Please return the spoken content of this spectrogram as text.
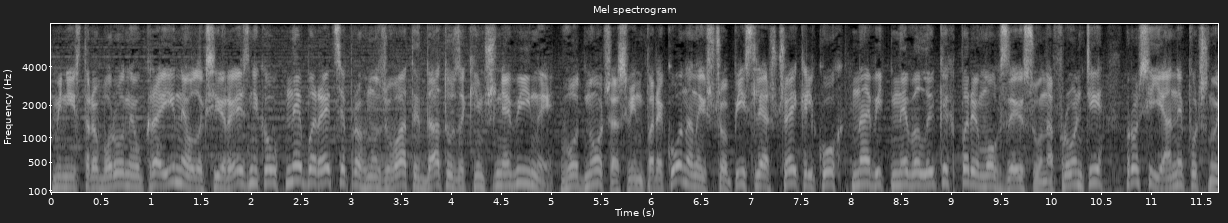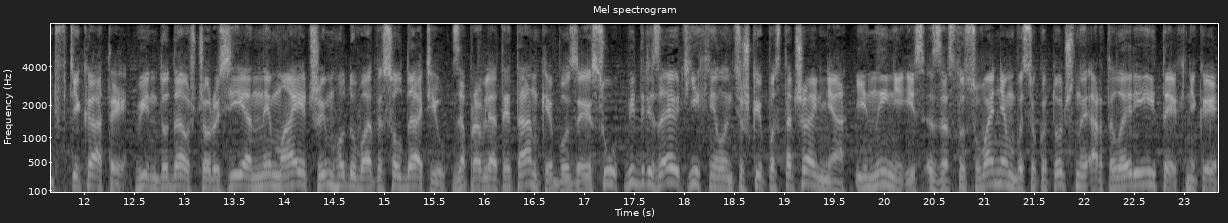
Міністр оборони України Олексій Резніков не береться прогнозувати дату закінчення війни. Водночас він переконаний, що після ще кількох навіть невеликих перемог ЗСУ на фронті росіяни почнуть втікати. Він додав, що Росія не має чим годувати солдатів, заправляти танки, бо ЗСУ відрізають їхні ланцюжки постачання. І нині із застосуванням високоточної артилерії і техніки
